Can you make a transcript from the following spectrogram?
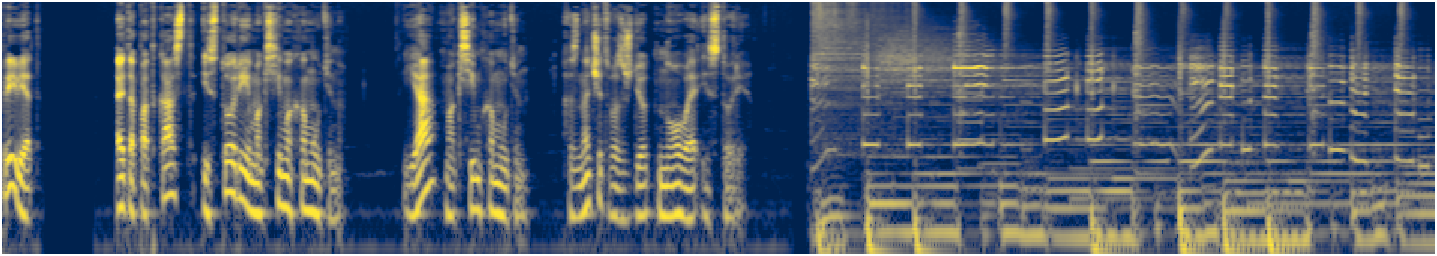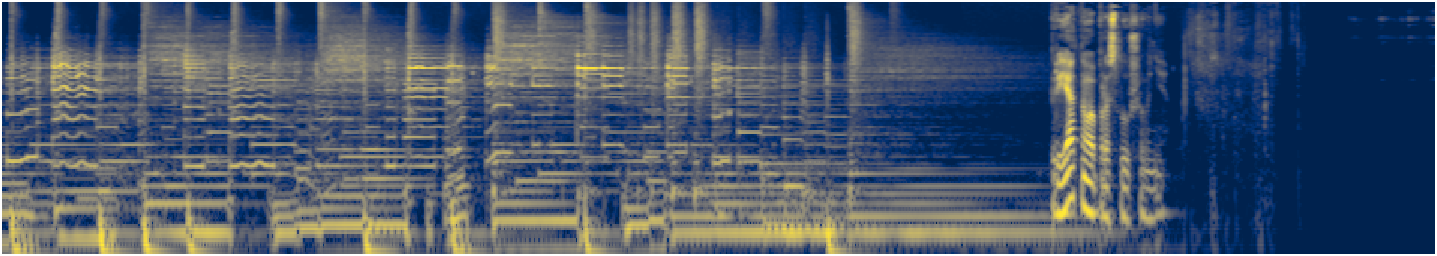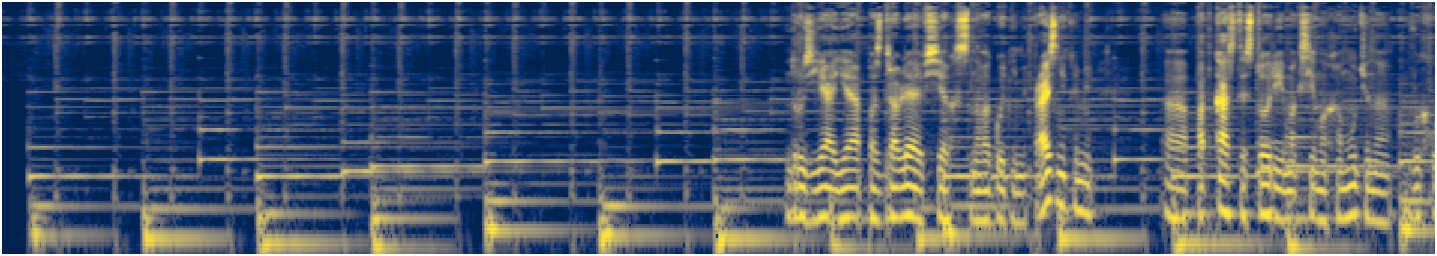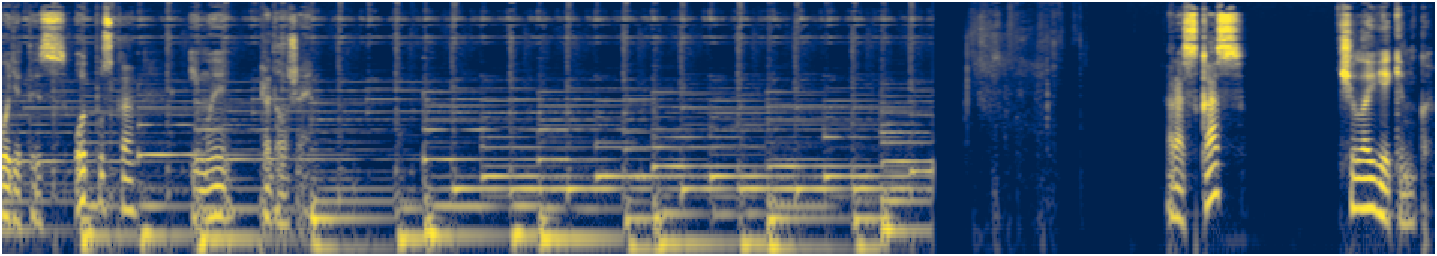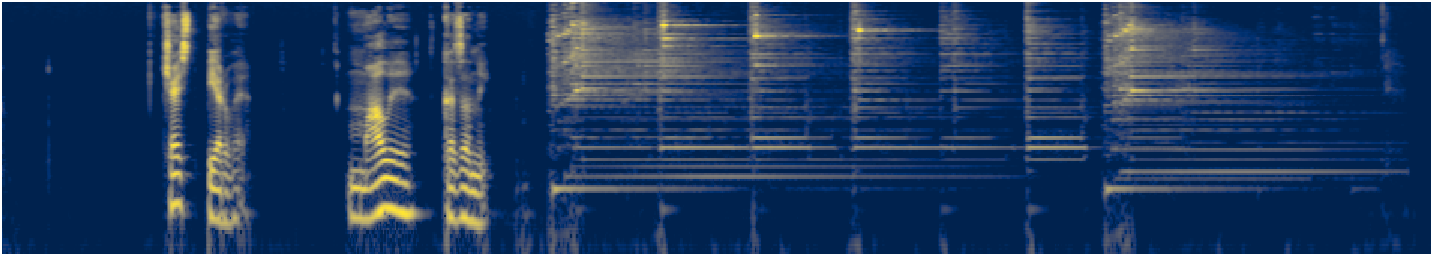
Привет! Это подкаст «Истории Максима Хамутина». Я Максим Хамутин, а значит вас ждет новая история. Приятного прослушивания. Друзья, я поздравляю всех с новогодними праздниками. Э, подкаст истории Максима Хамутина выходит из отпуска, и мы продолжаем. Рассказ Человекинг. Часть первая. Малые казаны.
